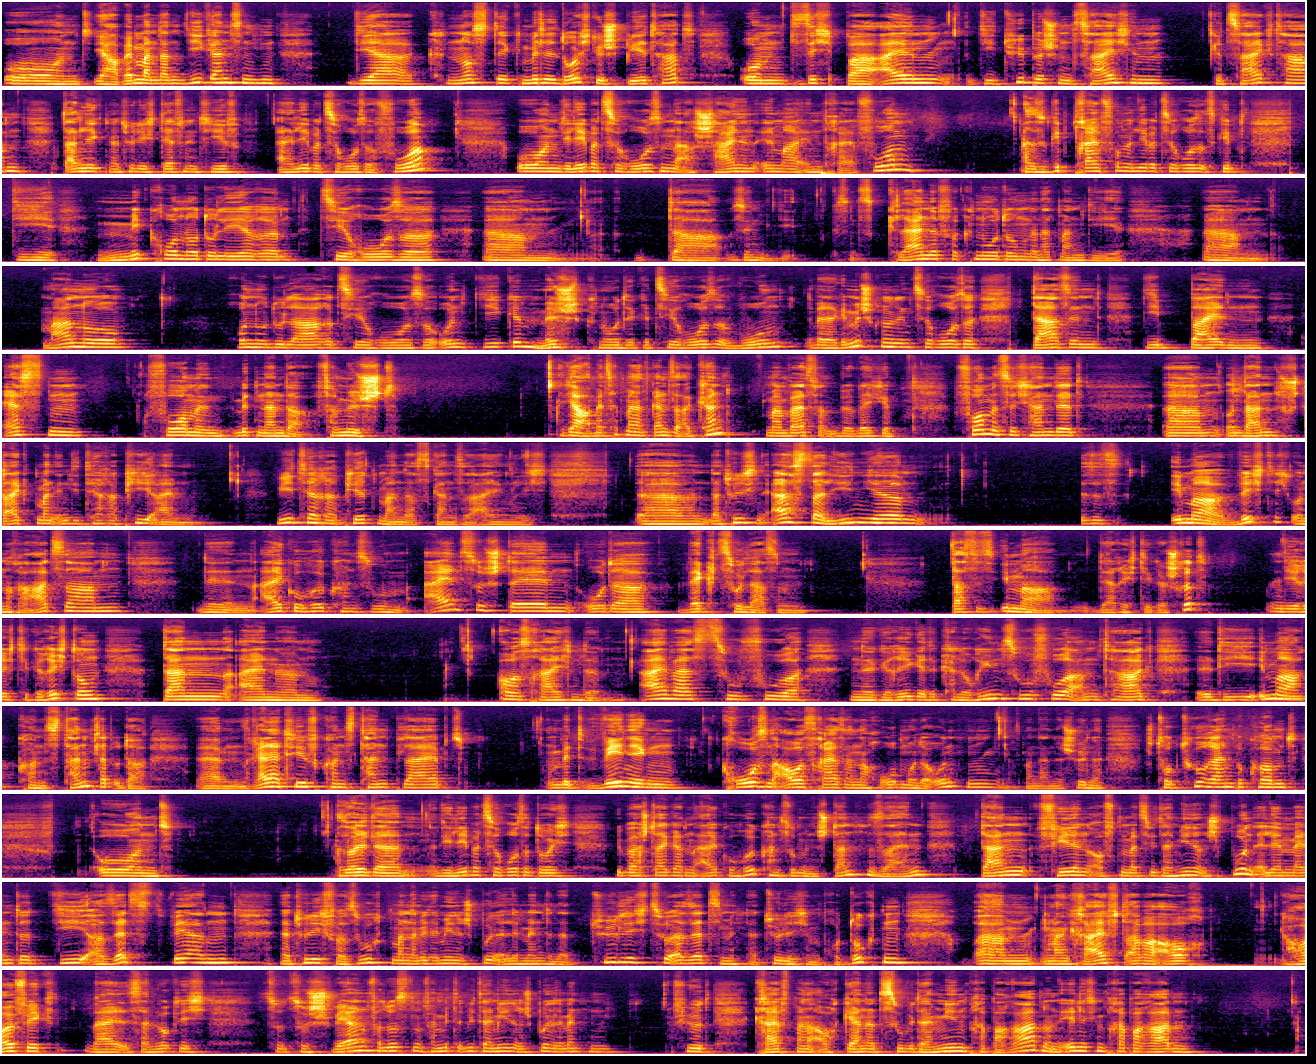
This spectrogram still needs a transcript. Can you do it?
Und ja, wenn man dann die ganzen Diagnostikmittel durchgespielt hat und sich bei allen die typischen Zeichen gezeigt haben, dann liegt natürlich definitiv eine Leberzirrhose vor. Und die Leberzirrhosen erscheinen immer in drei Formen. Also es gibt drei Formen der Leberzirrhose. Es gibt die mikronoduläre Zirrhose. Ähm, da sind es kleine Verknotungen. Dann hat man die ähm, Manoronodulare Zirrhose und die gemischknotige Zirrhose, wo bei der gemischknotigen Zirrhose, da sind die beiden ersten Formen miteinander vermischt. Ja, jetzt hat man das Ganze erkannt, man weiß, über welche Form es sich handelt ähm, und dann steigt man in die Therapie ein. Wie therapiert man das Ganze eigentlich? Äh, natürlich in erster Linie ist es immer wichtig und ratsam, den Alkoholkonsum einzustellen oder wegzulassen. Das ist immer der richtige Schritt in die richtige Richtung. Dann eine ausreichende Eiweißzufuhr, eine geregelte Kalorienzufuhr am Tag, die immer konstant bleibt oder ähm, relativ konstant bleibt, mit wenigen großen Ausreißern nach oben oder unten, dass man da eine schöne Struktur reinbekommt. Und sollte die Leberzirrhose durch übersteigerten Alkoholkonsum entstanden sein, dann fehlen oftmals Vitamine und Spurenelemente, die ersetzt werden. Natürlich versucht man Vitamine und Spurenelemente natürlich zu ersetzen mit natürlichen Produkten. Ähm, man greift aber auch häufig, weil es dann wirklich zu, zu schweren Verlusten von Vitaminen und Spurenelementen führt, greift man auch gerne zu Vitaminpräparaten und ähnlichen Präparaten,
